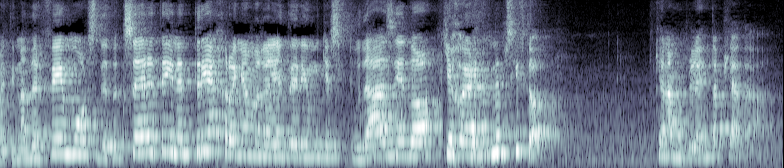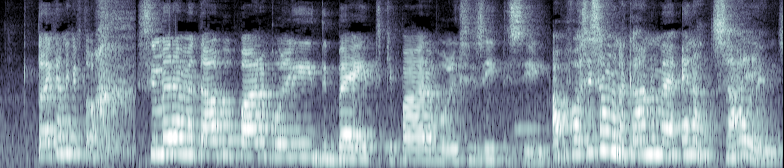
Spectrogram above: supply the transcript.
με την αδερφή μου. Όσοι δεν το ξέρετε, είναι τρία χρόνια μεγαλύτερη μου και σπουδάζει εδώ. Και έχω έρθει να την επισκεφτώ. Και να μου πλένει τα πιάτα. Το έκανα και αυτό. Σήμερα μετά από πάρα πολύ debate και πάρα πολύ συζήτηση, αποφασίσαμε να κάνουμε ένα challenge,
